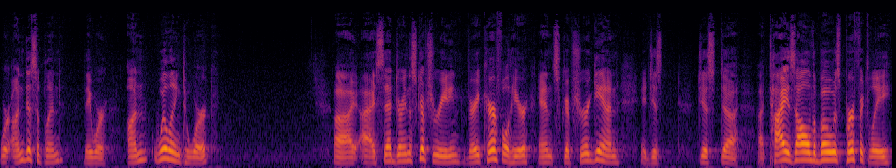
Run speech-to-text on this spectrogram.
were undisciplined, they were unwilling to work. Uh, I, said during the scripture reading, very careful here, and scripture again, it just, just uh, uh, ties all the bows perfectly.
